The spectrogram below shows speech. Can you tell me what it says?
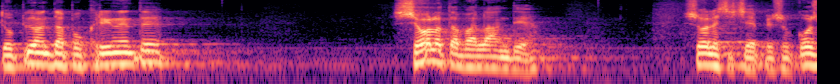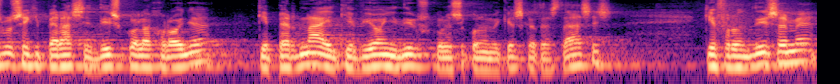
το οποίο ανταποκρίνεται σε όλα τα βαλάντια, σε όλες τις τσέπες. Ο κόσμος έχει περάσει δύσκολα χρόνια και περνάει και βιώνει δύσκολες οικονομικές καταστάσεις και φροντίσαμε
